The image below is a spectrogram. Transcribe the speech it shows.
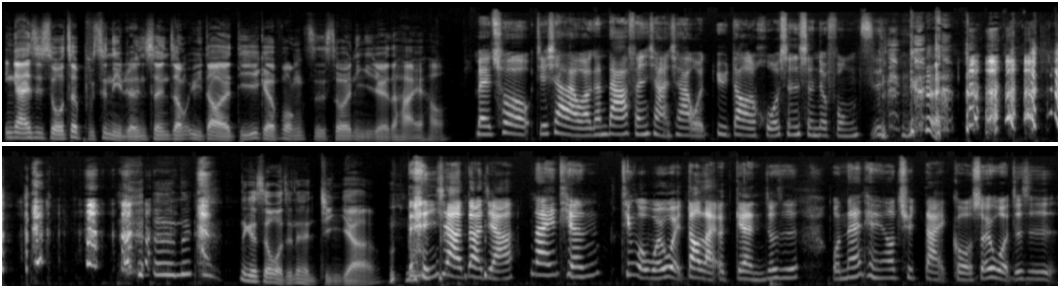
应该是说，这不是你人生中遇到的第一个疯子，所以你觉得还好。没错，接下来我要跟大家分享一下我遇到了活生生的疯子。那那个时候我真的很惊讶。等一下，大家那一天听我娓娓道来 again，就是我那一天要去代购，所以我就是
